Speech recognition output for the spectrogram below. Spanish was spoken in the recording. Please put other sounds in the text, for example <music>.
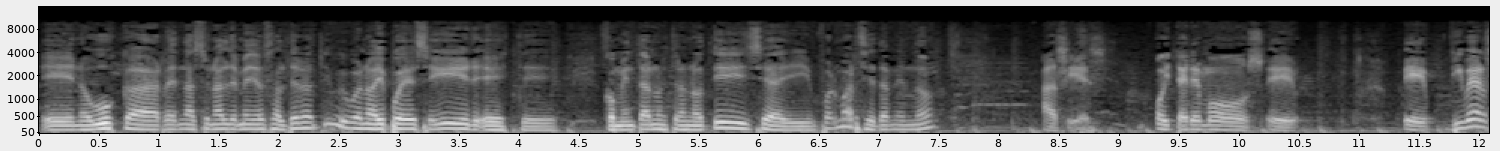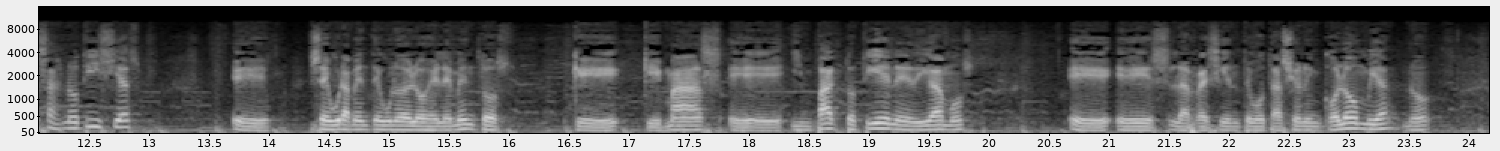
eh, nos busca Red Nacional de Medios Alternativos y bueno, ahí puede seguir, este, comentar nuestras noticias e informarse también, ¿no? Así es. Hoy tenemos eh, eh, diversas noticias. Eh, seguramente uno de los elementos que, que más eh, impacto tiene, digamos, eh, es la reciente votación en Colombia, ¿no?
